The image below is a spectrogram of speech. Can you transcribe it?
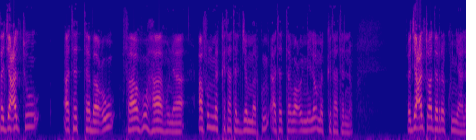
ፈጀዐልቱ አተተበዑ ፋሁ ሃሁና አፉን መከታተል ጀመርኩኝ አተተበዑ የሚለው መከታተል ነው ፈጀዓልቱ አደረግኩኝ አለ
